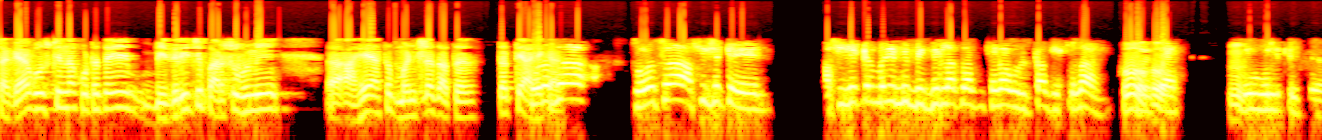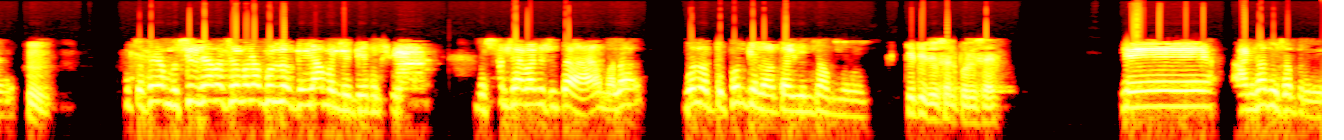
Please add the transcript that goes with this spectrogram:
सगळ्या गोष्टींना कुठेतरी बिदरीची पार्श्वभूमी आहे असं म्हटलं जातं तर ते आहे का? थोडस असू शकेल. असू शकेल म्हणजे मी बिगडीला तर थोडा उलटा दिसतो ना. हो, हो. तसं का मुश्रीफ साहेबांसह मला बोललो होतो या म्हणले ते पक्षी मुश्रीफ साहेबांनी सुद्धा मला बोललो होतो फोन केला होता येऊन म्हणून किती दिवसांपूर्वी साहेब? हे आठ दहा दिवसापूर्वी.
